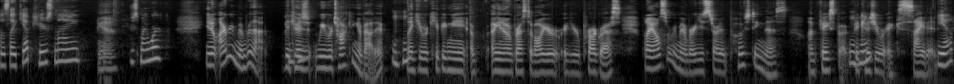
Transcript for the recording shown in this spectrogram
I was like, Yep, here's my Yeah. here's my work. You know, I remember that because we were talking about it. Mhm. Like you were keeping me, you know, abreast of all your your progress. But I also remember you started posting this on Facebook Mhm. because you were excited. Yep.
